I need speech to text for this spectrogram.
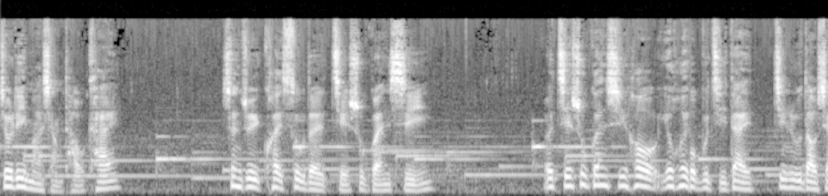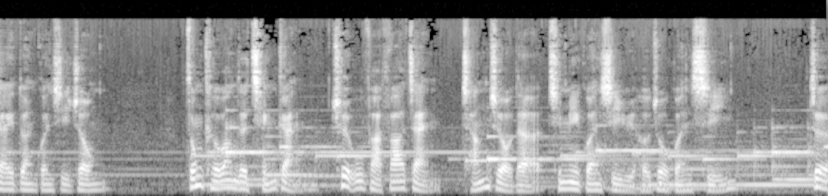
就立马想逃开，甚至于快速的结束关系。而结束关系后，又会迫不及待进入到下一段关系中，总渴望着情感，却无法发展长久的亲密关系与合作关系。这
